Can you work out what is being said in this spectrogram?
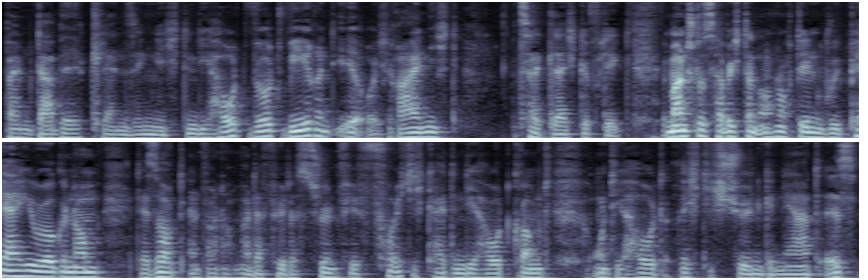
beim Double Cleansing nicht. Denn die Haut wird, während ihr euch reinigt, zeitgleich gepflegt. Im Anschluss habe ich dann auch noch den Repair Hero genommen. Der sorgt einfach nochmal dafür, dass schön viel Feuchtigkeit in die Haut kommt und die Haut richtig schön genährt ist.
